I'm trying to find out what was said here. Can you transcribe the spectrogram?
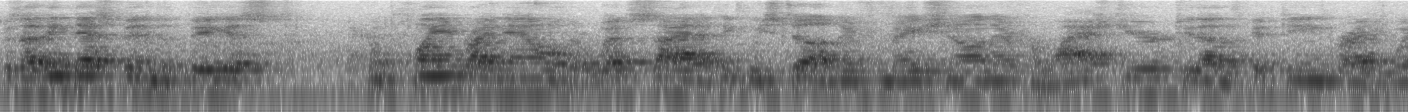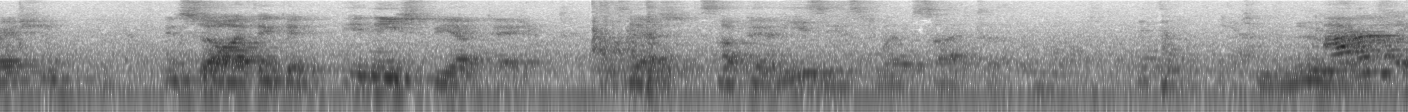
Because I think that's been the biggest complaint right now with our website. I think we still have information on there from last year, 2015 graduation. And so I think it, it needs to be updated. Yes, It's not the easiest website to, It's a- to maneuver. Ours,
